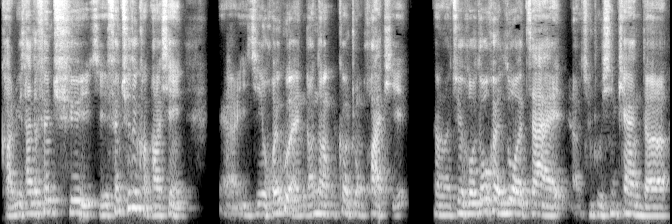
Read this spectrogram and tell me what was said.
考虑它的分区以及分区的可靠性，呃，以及回滚等等各种话题，那么最后都会落在呃存储芯片的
